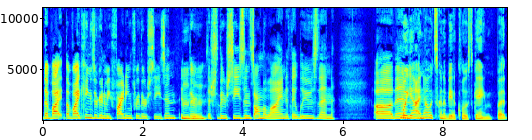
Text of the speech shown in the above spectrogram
the, Vi- the Vikings are going to be fighting for their season. If their, Mm-hmm. their their season's on the line, if they lose, then uh then Well, yeah, I know it's going to be a close game, but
